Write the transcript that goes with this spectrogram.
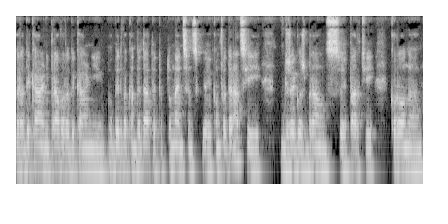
радикальні, праворадикальні обидва кандидати, тобто Менсен з е, Конфедерації, Гжегош Браун з партії Корона е,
